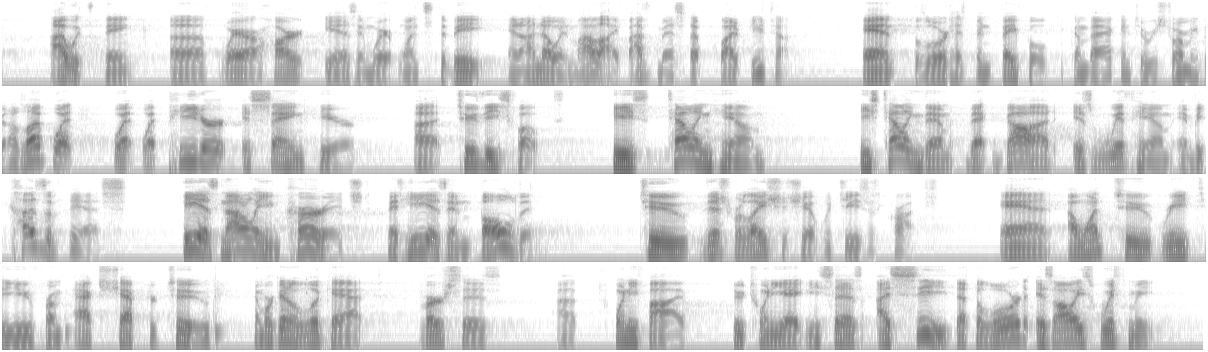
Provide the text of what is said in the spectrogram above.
I would think, of where our heart is and where it wants to be. And I know in my life I've messed up quite a few times. And the Lord has been faithful to come back and to restore me. But I love what what what Peter is saying here uh, to these folks. He's telling him, he's telling them that God is with him, and because of this, he is not only encouraged, but he is emboldened to this relationship with Jesus Christ. And I want to read to you from Acts chapter 2, and we're going to look at verses uh, 25 through 28. And He says, I see that the Lord is always with me.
